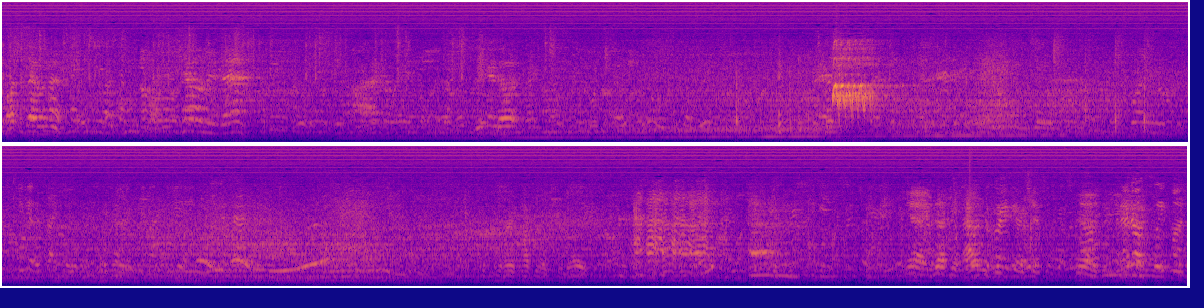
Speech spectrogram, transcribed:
About seven minutes. You can do it. Very popular today. Yeah, exactly. How Lots of radio shift. Yeah, And I don't sleep much.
